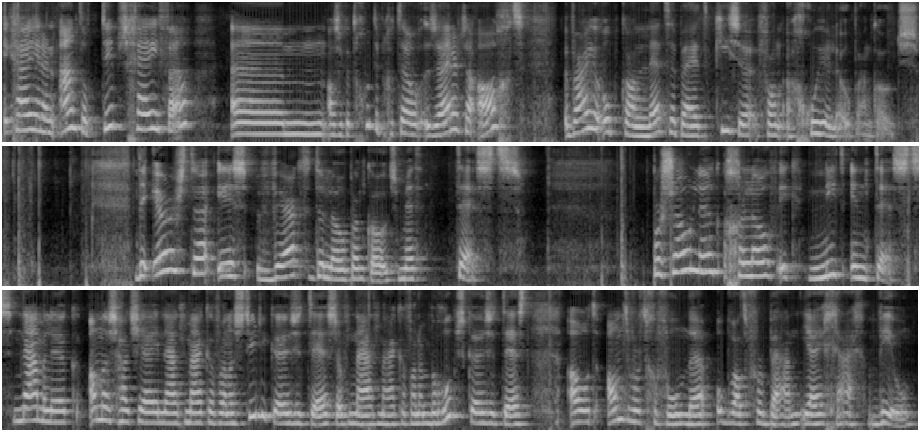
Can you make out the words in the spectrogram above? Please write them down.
Ik ga je een aantal tips geven. Um, als ik het goed heb geteld, zijn het er acht waar je op kan letten bij het kiezen van een goede loopbaancoach. De eerste is: werkt de loopbaancoach met tests? Persoonlijk geloof ik niet in tests. Namelijk, anders had jij na het maken van een studiekeuzetest of na het maken van een beroepskeuzetest al het antwoord gevonden op wat voor baan jij graag wil.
